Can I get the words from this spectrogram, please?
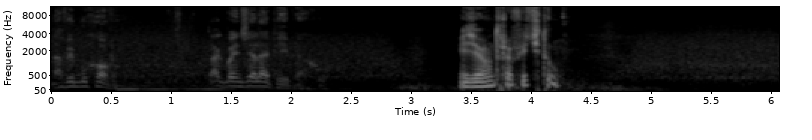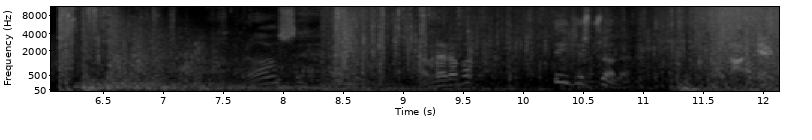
Na wybuchową. Tak będzie lepiej, brachu. Jedziemy trafić tu. Proszę. Dobra robota. Ty idziesz przodem. Tak, jest?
